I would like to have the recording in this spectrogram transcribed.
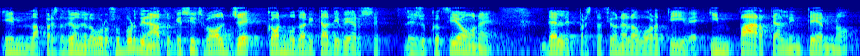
in la prestazione del lavoro subordinato che si svolge con modalità diverse. L'esecuzione delle prestazioni lavorative in parte all'interno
